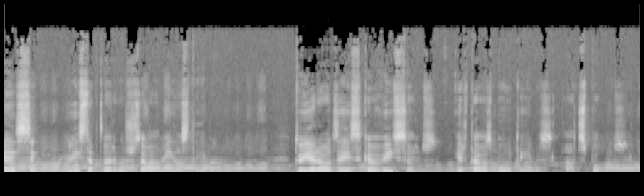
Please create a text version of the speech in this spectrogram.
Esi visaptverošs savā mīlestībā. Tu ieraudzīsi, ka visums ir tavas būtības atspulgs.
